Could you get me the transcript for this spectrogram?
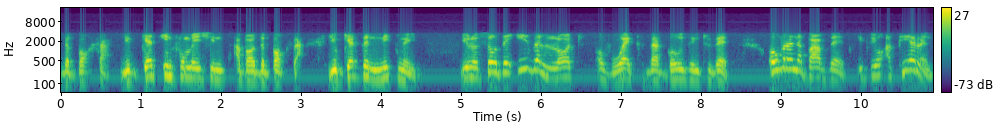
the boxer. You get information about the boxer. You get the nickname. You know, so there is a lot of work that goes into that. Over and above that, it's your appearance.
